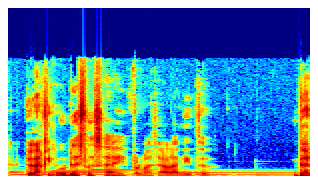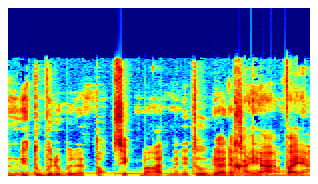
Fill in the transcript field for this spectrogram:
Dan akhirnya udah selesai permasalahan itu. Dan itu bener-bener toxic banget men. Itu udah ada kayak apa ya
